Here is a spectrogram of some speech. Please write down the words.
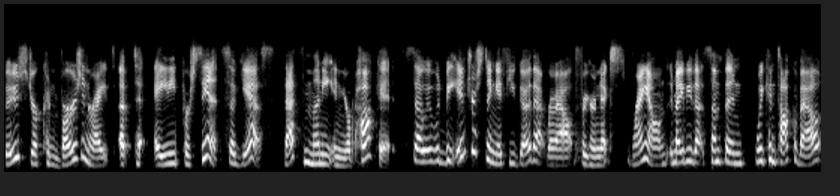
boost your conversion rates up to 80%. So, yes, that's money in your pocket. So, it would be interesting if you go that route for your next round. And maybe that's something we can talk about.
